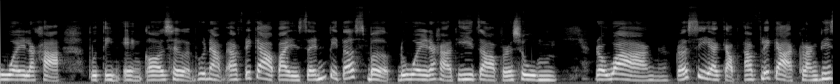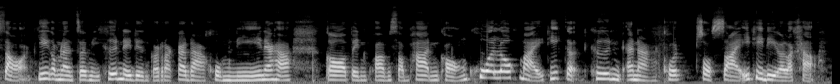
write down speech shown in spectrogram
ด้วยล่ะค่ะปูตินเองก็เชิญผู้นำแอฟริกาไปเซนต์ปีเตอร์สเบิร์กด้วยนะคะที่จะประชุมระหว่างรัสเซียกับแอฟริกาครั้งที่สองที่กำลังจะมีขึ้นในเดือนกรกฎาคมนี้นะคะก็เป็นความสัมพันธ์ของขั้วโลกใหม่ที่เกิดขึ้นอนาคตสดใสทีเดียวล่ะค่ะ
